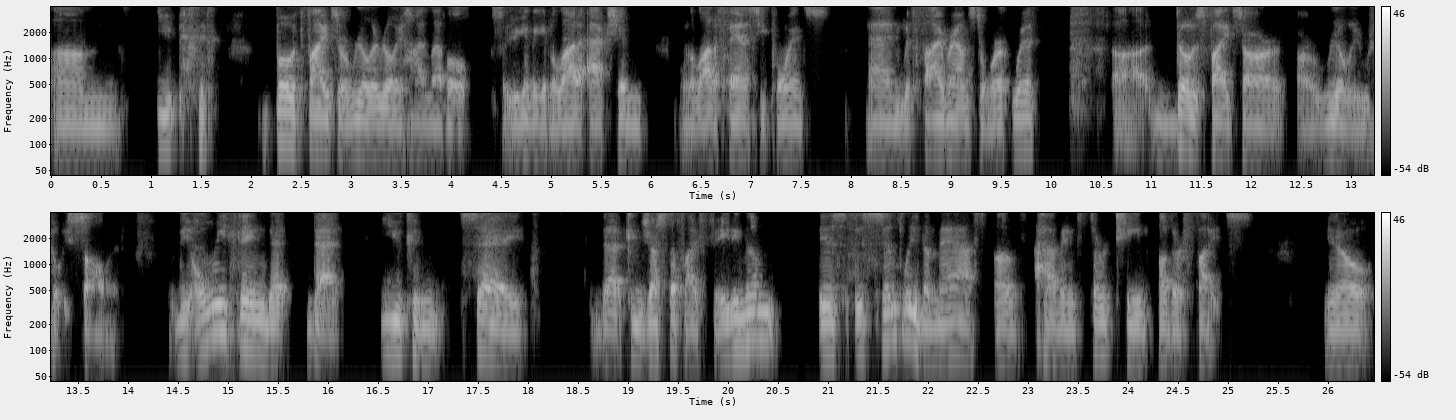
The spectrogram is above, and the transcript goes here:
Um, you both fights are really really high level, so you're going to get a lot of action and a lot of fantasy points and with five rounds to work with, uh, those fights are are really really solid. The only thing that that you can say that can justify fading them is is simply the math of having 13 other fights. You know,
